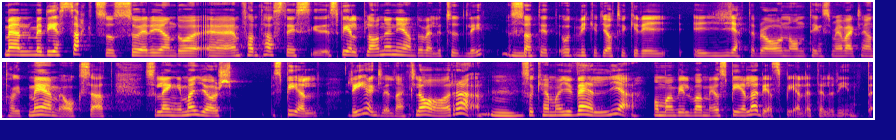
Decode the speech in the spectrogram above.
men med det sagt så, så är det ju ändå eh, en fantastisk... Spelplanen är ändå väldigt tydlig. Mm. Så att det, och vilket jag tycker är, är jättebra och någonting som jag verkligen har tagit med mig också. Att så länge man gör sp- spelreglerna klara Mm. så kan man ju välja om man vill vara med och spela det spelet eller inte.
